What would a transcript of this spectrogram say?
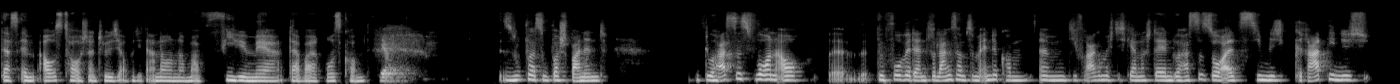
dass im Austausch natürlich auch mit den anderen nochmal viel, viel mehr dabei rauskommt. Ja. Super, super spannend. Du hast es vorhin auch bevor wir dann so langsam zum Ende kommen, ähm, die Frage möchte ich gerne noch stellen. Du hast es so als ziemlich geradlinig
